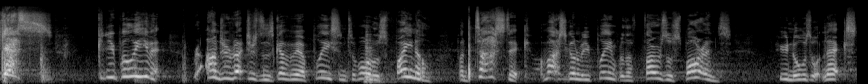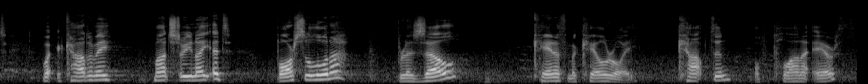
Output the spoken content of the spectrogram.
Yes! Can you believe it? Andrew Richardson's given me a place in tomorrow's final. Fantastic! I'm actually going to be playing for the Thurso Spartans. Who knows what next? Wick Academy, Manchester United, Barcelona, Brazil, Kenneth McElroy, captain of planet Earth.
